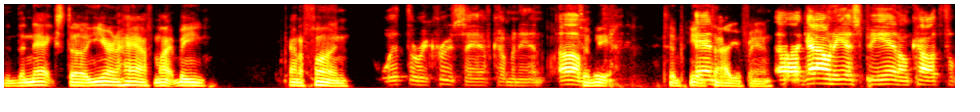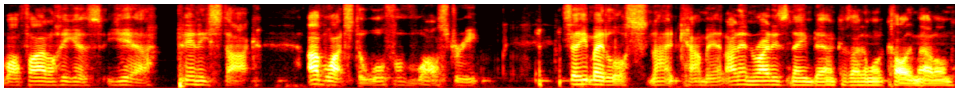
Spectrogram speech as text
The next uh, year and a half might be kind of fun With the recruits they have coming in, um, to be to be a Tiger fan. a guy on ESPN on College Football Final, he goes, "Yeah, penny stock. I've watched The Wolf of Wall Street." So he made a little snide comment. I didn't write his name down because I didn't want to call him out on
